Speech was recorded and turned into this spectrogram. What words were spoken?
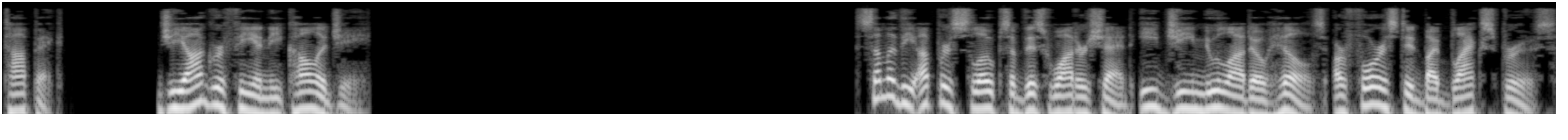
Topic. Geography and ecology Some of the upper slopes of this watershed e.g. Nulato Hills are forested by black spruce.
